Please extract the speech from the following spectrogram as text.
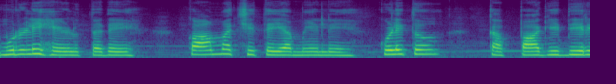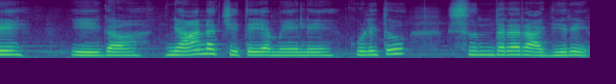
ಮುರುಳಿ ಹೇಳುತ್ತದೆ. ಕಾಮಚಿತೆಯ ಮೇಲೆ ಕುಳಿತು ಕಪ್ಪಾಗಿದ್ದೀರಿ ಈಗ ಜ್ಞಾನಚಿತೆಯ ಮೇಲೆ ಕುಳಿತು ಸುಂದರರಾಗಿರಿ.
